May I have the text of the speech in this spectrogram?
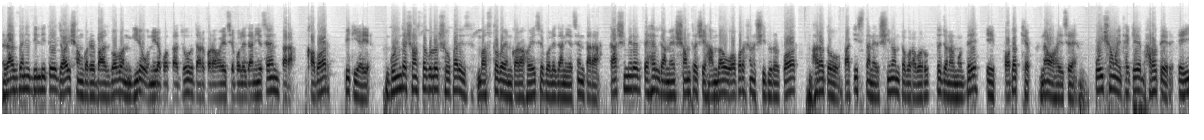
রাজধানী দিল্লিতে জয়শঙ্করের বাসভবন ঘিরেও নিরাপত্তা জোরদার করা হয়েছে বলে জানিয়েছেন তারা। খবর পিটিআই এর গোয়েন্দা সংস্থাগুলোর সুপারিশ বাস্তবায়ন করা হয়েছে বলে জানিয়েছেন তারা। কাশ্মীরের পেহেলগামে সন্ত্রাসী হামলা ও অপারেশন সিঁদুরের পর ভারত ও পাকিস্তানের সীমান্ত বরাবর উত্তেজনার মধ্যে এই পদক্ষেপ নেওয়া হয়েছে। ওই সময় থেকে ভারতের এই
